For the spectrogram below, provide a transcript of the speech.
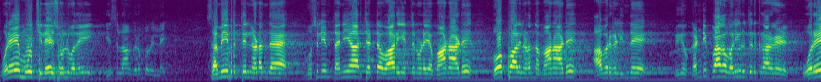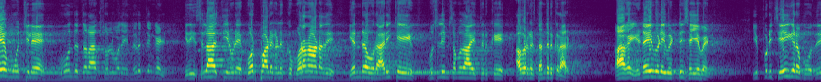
ஒரே மூச்சிலே சொல்வதை இஸ்லாம் விரும்பவில்லை. சமீபத்தில் நடந்த முஸ்லிம் தனியார் சட்ட வாரியத்தினுடைய மாநாடு போபாலில் நடந்த மாநாடு அவர்கள் இந்த மிக கண்டிப்பாக வலியுறுத்தியிருக்கிறார்கள். ஒரே மூச்சிலே மூன்று தலாக் சொல்வதை நிறுத்துங்கள். இது இஸ்லாத்தியனுடைய கோட்பாடுகளுக்கு முரணானது என்ற ஒரு அறிக்கையை முஸ்லிம் சமுதாயத்திற்கு அவர்கள் தந்திருக்கிறார்கள். ஆக இடைவெளி விட்டு செய்ய வேண்டும். இப்படி செய்கிற போது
